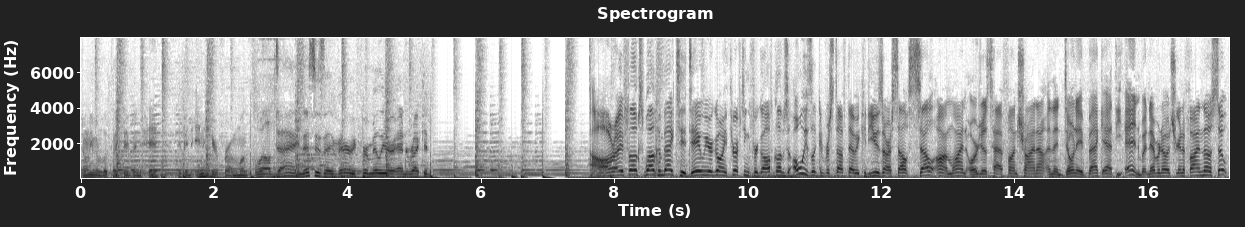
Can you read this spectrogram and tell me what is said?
don't even look like they've been hit. They've been in here for a month. Well, dang, this is a very familiar and recognized all right, folks, welcome back. Today we are going thrifting for golf clubs, always looking for stuff that we could use ourselves, sell online, or just have fun trying out and then donate back at the end, but never know what you're gonna find though, so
